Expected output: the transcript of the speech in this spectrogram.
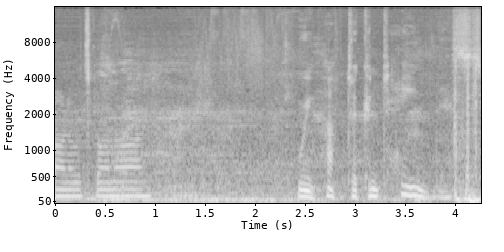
I don't know what's going on. We have to contain this.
